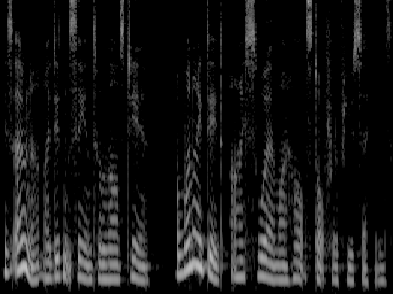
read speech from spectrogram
His owner I didn't see until last year, and when I did, I swear my heart stopped for a few seconds.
